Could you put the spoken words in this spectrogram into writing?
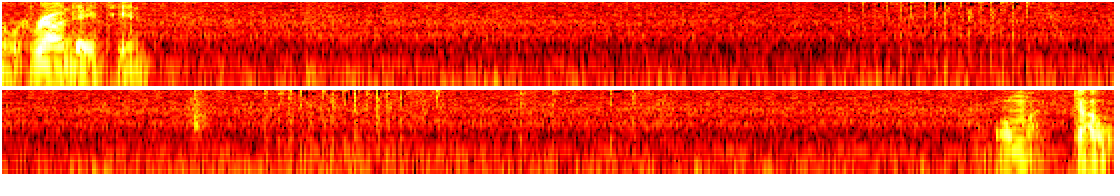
around 18. Oh.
